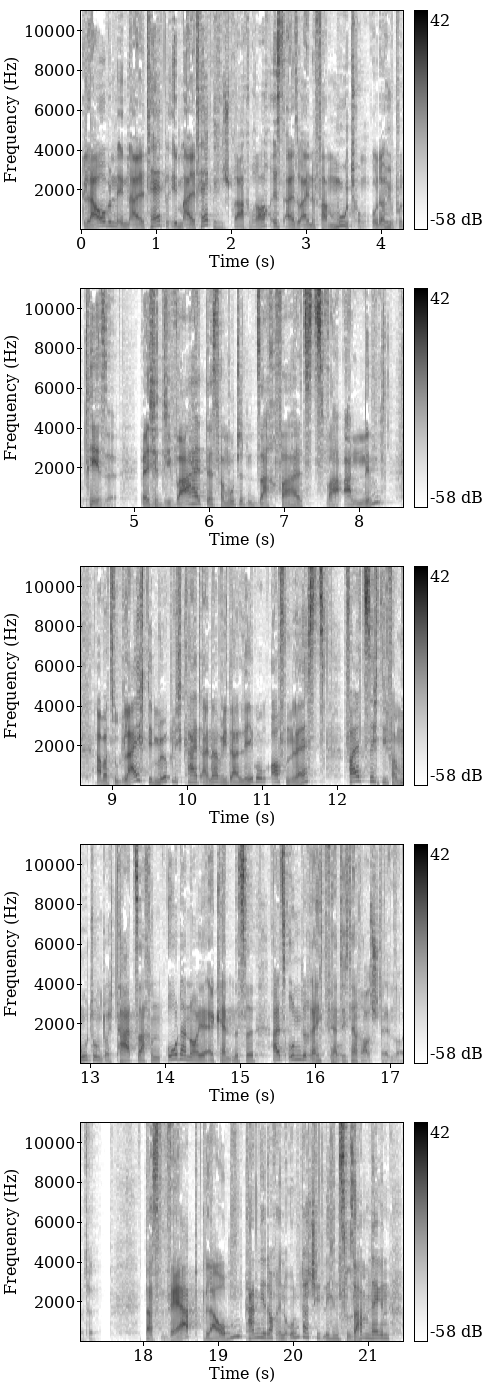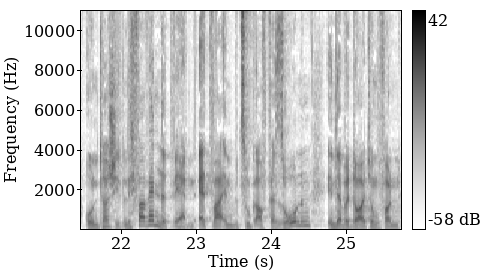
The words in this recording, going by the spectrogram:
Glauben in alltäg im alltäglichen Sprachgebrauch ist also eine Vermutung oder Hypothese, welche die Wahrheit des vermuteten Sachverhalts zwar annimmt, aber zugleich die Möglichkeit einer Widerlegung offen lässt, falls sich die Vermutung durch Tatsachen oder neue Erkenntnisse als ungerechtfertigt herausstellen sollte. Das Verb glauben kann jedoch in unterschiedlichen Zusammenhängen unterschiedlich verwendet werden, etwa in Bezug auf Personen, in der Bedeutung von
